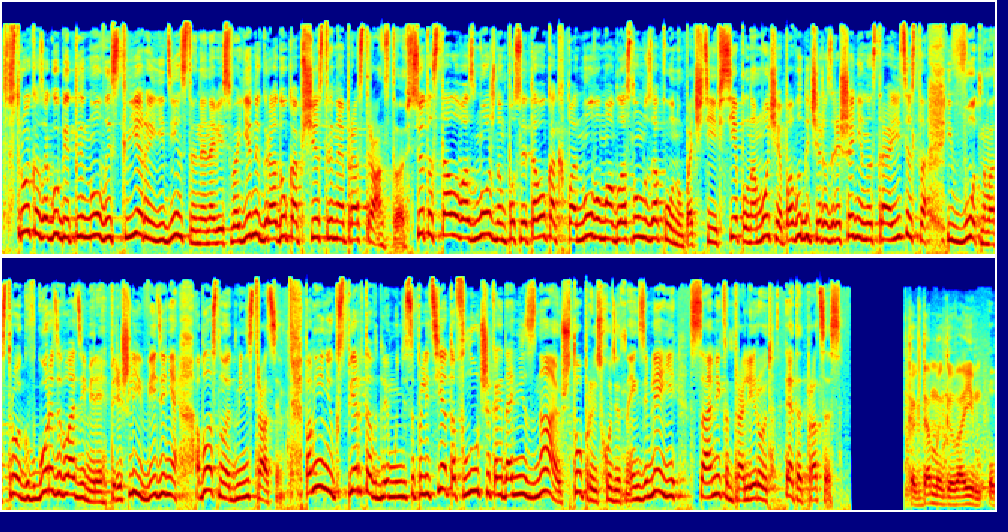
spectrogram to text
Стройка загубит и новый скверы – единственное на весь военный городок общественное пространство. Все это стало возможным после того, как по новому областному закону почти все полномочия по выдаче разрешения на строительство и ввод новостроек в городе Владимире перешли в ведение областной администрации. По мнению экспертов, для муниципалитетов лучше, когда они знают, что происходит на их земле и сами контролируют этот процесс. Когда мы говорим о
